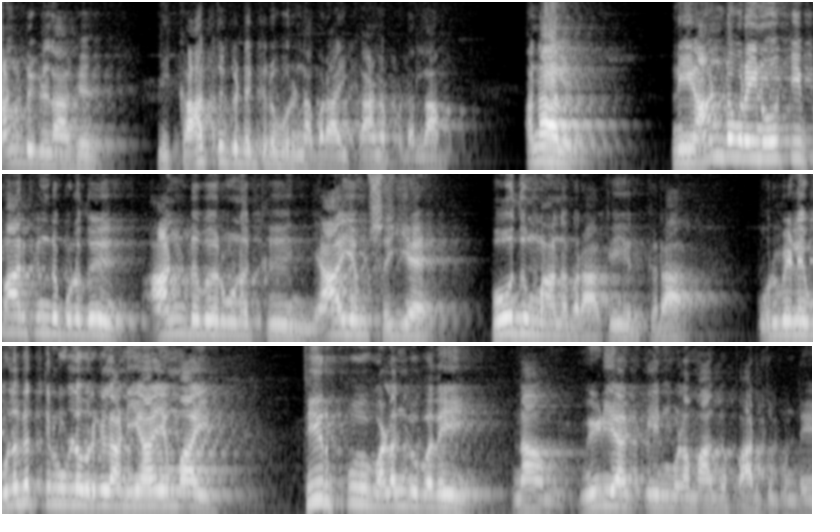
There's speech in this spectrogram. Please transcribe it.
ஆண்டுகளாக நீ காத்து கிடக்கிற ஒரு நபராய் காணப்படலாம். ஆனால் நீ ஆண்டவரை நோக்கி பார்க்கின்ற பொழுது ஆண்டவர் உனக்கு நியாயம் செய்ய போதுமானவராக இருக்கிறார். ஒருவேளை உலகத்தில் உள்ளவர்கள் அநியாயமாய் தீர்ப்பு வழங்குவதை நாம் மீடியாக்களின் மூலமாக பார்த்து கொண்டே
